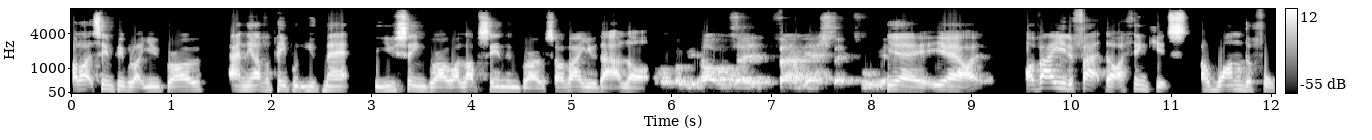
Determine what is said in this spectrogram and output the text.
I like seeing people like you grow and the other people that you've met that you've seen grow. I love seeing them grow. So I value that a lot. I would say the family aspect. Yeah, yeah. I, I value the fact that I think it's a wonderful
